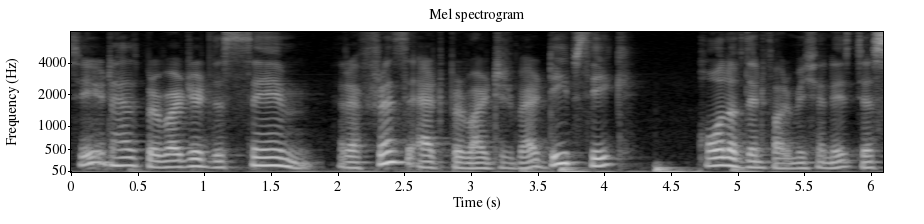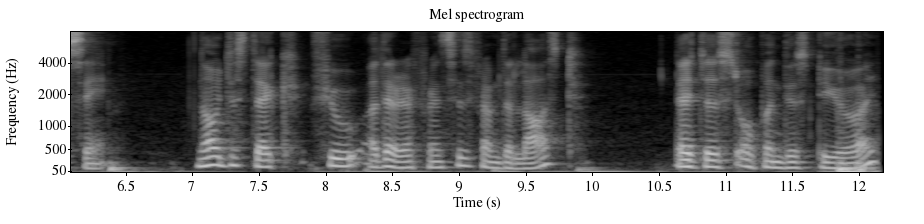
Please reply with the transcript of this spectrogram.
See, it has provided the same reference as provided by DeepSeek all of the information is just same. Now just check few other references from the last. Let's just open this DOI.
